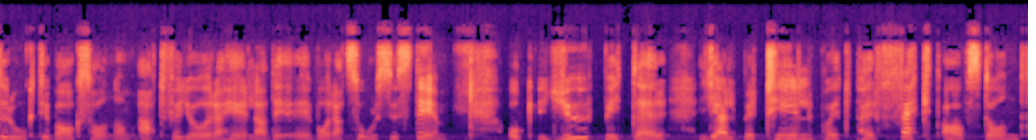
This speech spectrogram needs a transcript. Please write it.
drog tillbaks honom att förgöra hela det, eh, vårat solsystem. Och Jupiter hjälper till på ett perfekt avstånd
